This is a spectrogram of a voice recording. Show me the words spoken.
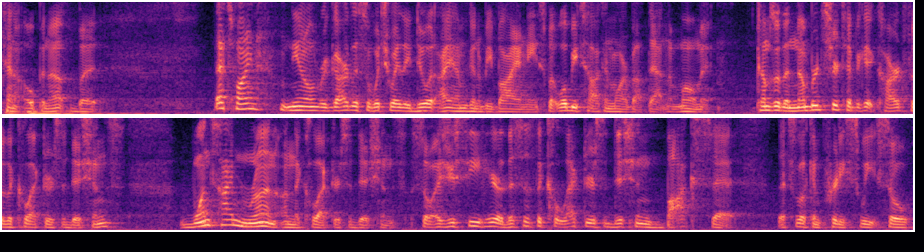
kind of open up, but that's fine. You know, regardless of which way they do it, I am going to be buying these, but we'll be talking more about that in a moment. Comes with a numbered certificate card for the collector's editions one time run on the collector's editions. So as you see here, this is the collector's edition box set that's looking pretty sweet. So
